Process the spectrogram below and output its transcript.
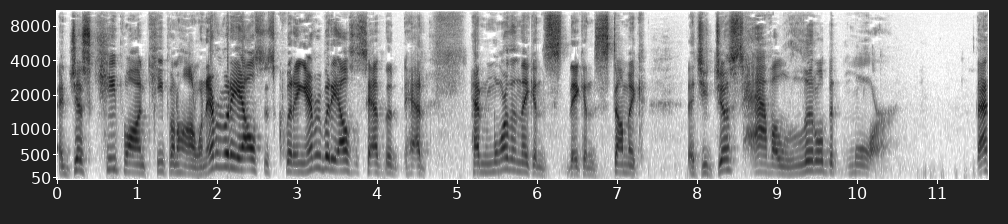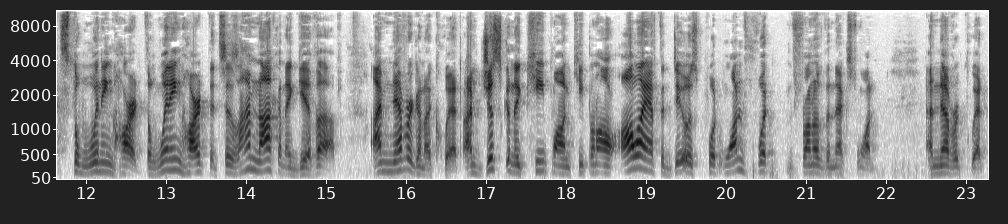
and just keep on keeping on. When everybody else is quitting, everybody else has had the, had had more than they can they can stomach that you just have a little bit more that's the winning heart. The winning heart that says i'm not going to give up. I'm never going to quit. I'm just going to keep on keeping on. All i have to do is put one foot in front of the next one and never quit.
